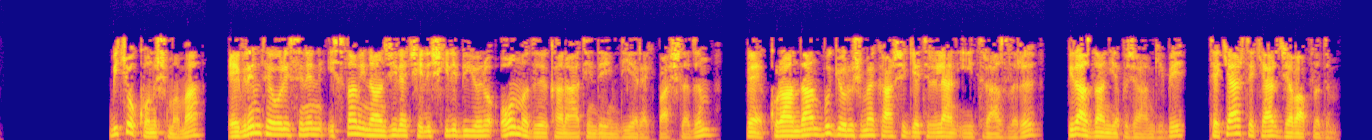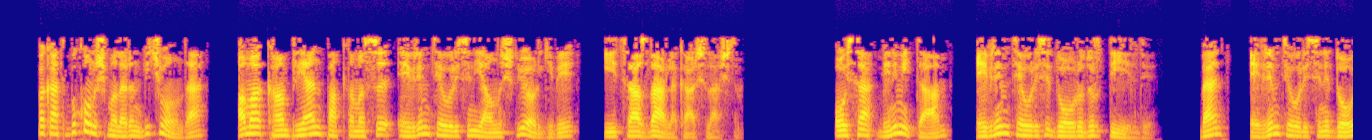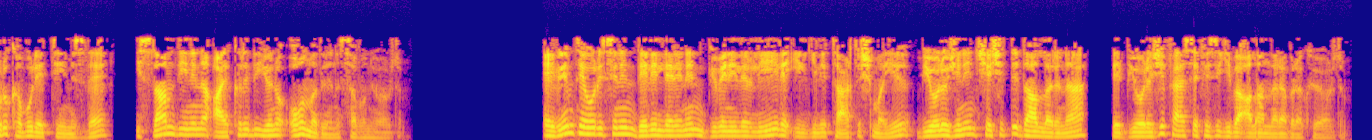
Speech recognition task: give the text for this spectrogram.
Birçok konuşmama evrim teorisinin İslam inancıyla çelişkili bir yönü olmadığı kanaatindeyim diyerek başladım ve Kur'an'dan bu görüşüme karşı getirilen itirazları birazdan yapacağım gibi teker teker cevapladım. Fakat bu konuşmaların birçoğunda ama Kampriyen patlaması evrim teorisini yanlışlıyor gibi itirazlarla karşılaştım. Oysa benim iddiam evrim teorisi doğrudur değildi. Ben evrim teorisini doğru kabul ettiğimizde İslam dinine aykırı bir yönü olmadığını savunuyordum. Evrim teorisinin delillerinin güvenilirliğiyle ilgili tartışmayı biyolojinin çeşitli dallarına ve biyoloji felsefesi gibi alanlara bırakıyordum.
